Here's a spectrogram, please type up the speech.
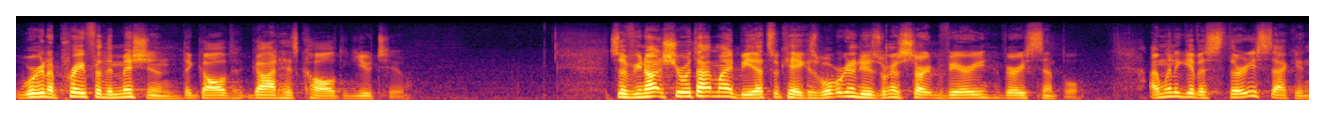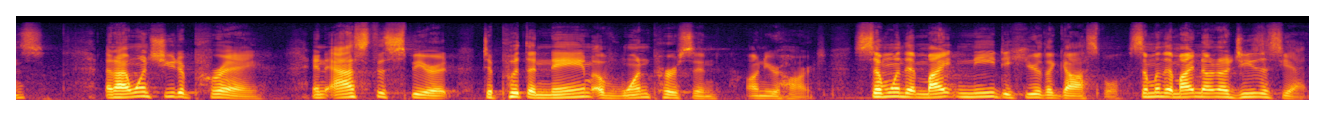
we're going to pray for the mission that God, God has called you to. So if you're not sure what that might be, that's okay, because what we're going to do is we're going to start very, very simple. I'm going to give us 30 seconds, and I want you to pray and ask the Spirit to put the name of one person on your heart. Someone that might need to hear the gospel, someone that might not know Jesus yet.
